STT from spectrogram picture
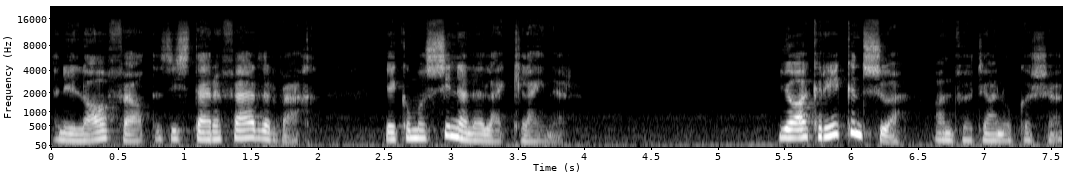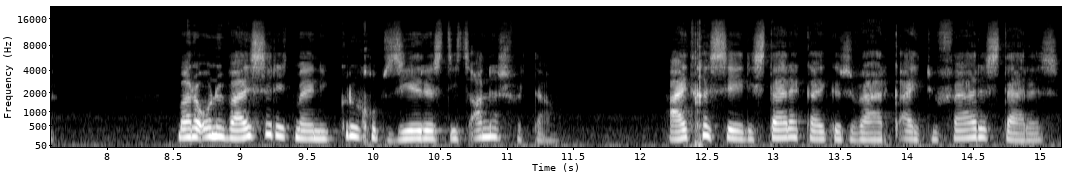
in die laafveld, is die sterre verder weg. Jy kan mos sien hulle lyk kleiner. Ja, ek reken so, antwoord Jan Okkerse. Maar 'n onderwyser het my in die kroeg op Ceres iets anders vertel. Hy het gesê die sterrekykers werk uit hoe ver die sterre is,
